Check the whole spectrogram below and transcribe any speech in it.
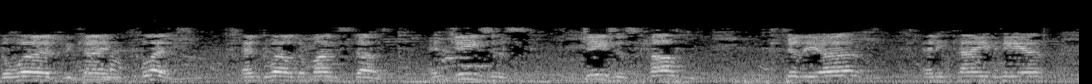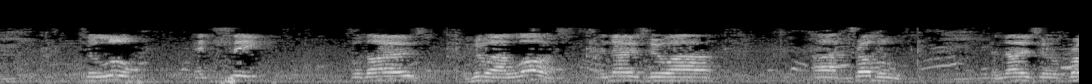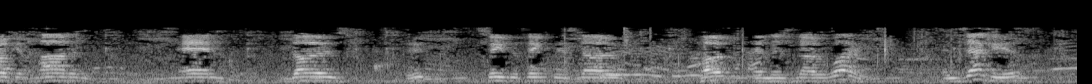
the Word became flesh and dwelt amongst us. And Jesus, Jesus come to the earth and he came here to look and seek for those who are lost and those who are, are troubled and those who are broken hearted and those who seem to think there's no hope and there's no way. And Zacchaeus,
